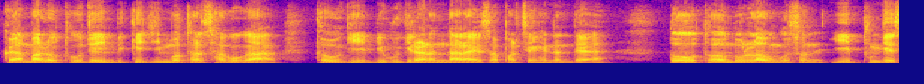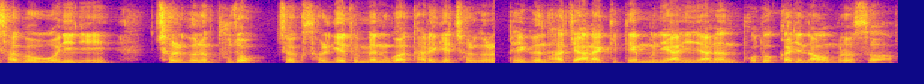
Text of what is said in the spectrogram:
그야말로 도저히 믿기지 못할 사고가 더욱이 미국이라는 나라에서 발생했는데 또 더 놀라운 것은 이 붕괴 사고 원인이 철근의 부족, 즉 설계 도면과 다르게 철근을 배근하지 않았기 때문이 아니냐는 보도까지 나옴으로써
